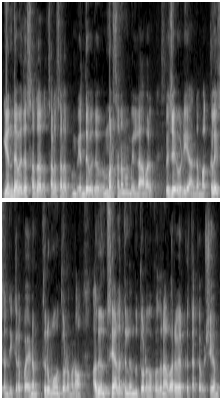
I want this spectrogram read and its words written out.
எந்தவித சத சலசலப்பும் எந்தவித விமர்சனமும் இல்லாமல் விஜயோடைய அந்த மக்களை சந்திக்கிற பயணம் திரும்பவும் தொடங்கணும். அதுவும் சேலத்திலிருந்து தொடங்க போதுன்னா வரவேற்கத்தக்க விஷயம்.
